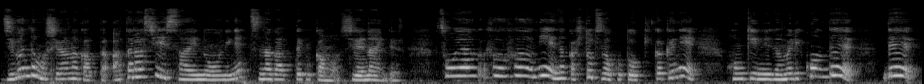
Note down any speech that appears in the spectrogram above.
自分でも知らなかった新しい才能にね、つながっていくかもしれないんです。そういうふうになんか一つのことをきっかけに本気にのめり込んで、で、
